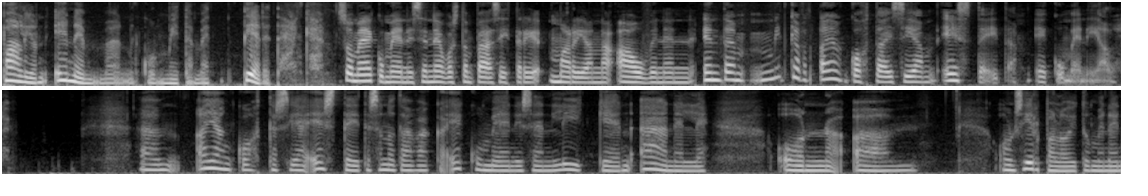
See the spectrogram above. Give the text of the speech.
paljon enemmän kuin mitä me tiedetäänkään. Suomen ekumeenisen neuvoston pääsihteeri Marianna Auvinen, entä mitkä ovat ajankohtaisia esteitä ekumenialle? Ajankohtaisia esteitä, sanotaan vaikka ekumeenisen liikkeen äänelle, on, on sirpaloituminen,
